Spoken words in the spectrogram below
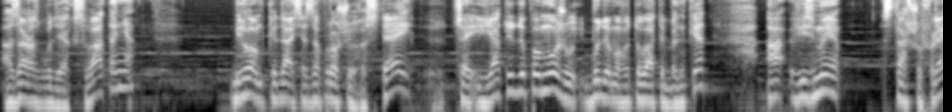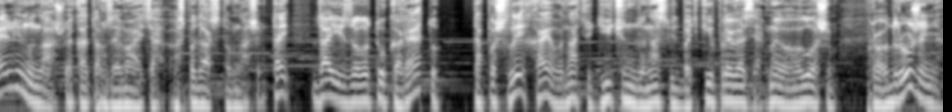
А зараз буде як сватання. Бігом кидайся, запрошуй гостей. Це і я тобі допоможу, будемо готувати бенкет. А візьми старшу фрейліну нашу, яка там займається господарством нашим, та й дай їй золоту карету та пошли, хай вона цю дівчину до нас від батьків привезе. Ми оголошимо про одруження,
